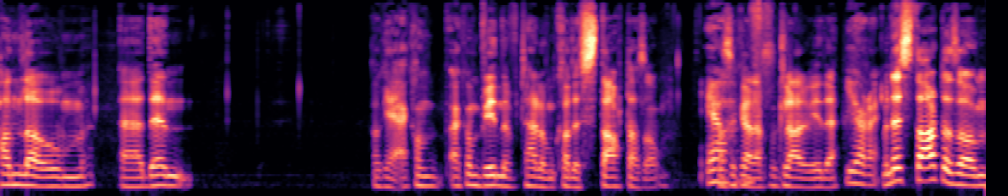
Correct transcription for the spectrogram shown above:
handler om uh, den OK, jeg kan, jeg kan begynne å fortelle om hva det starta som. Ja, Og så kan jeg forklare videre. det. Men det starta som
